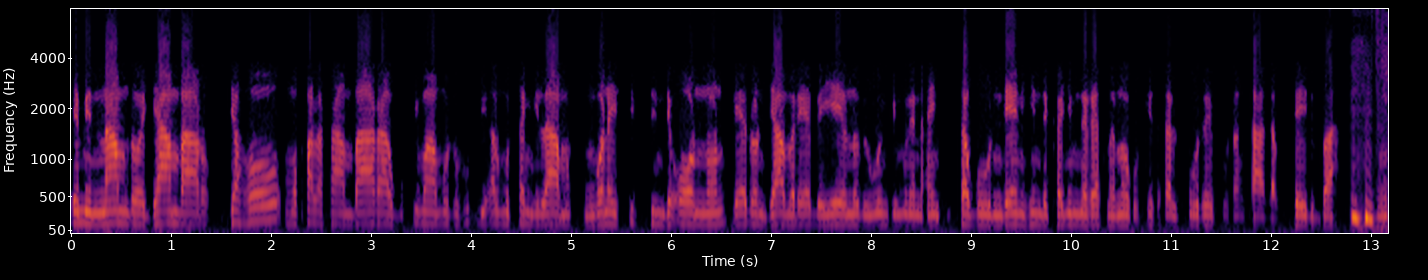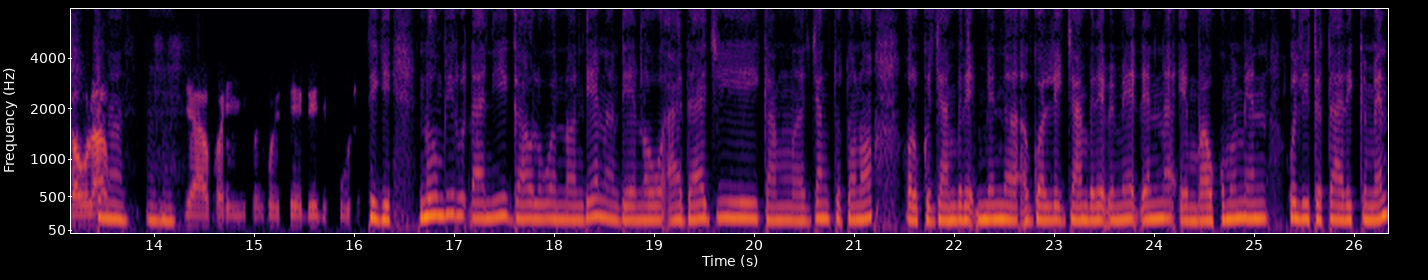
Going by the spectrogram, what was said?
Emin naamndoo jaambaaro. jahoowo mo falataa mbaaraagu kimamudu huɓɓi almudu tangi ngona e siftinde oon noon. Ɓeeɗon jaamareeɓe yeeyanooɓe wonki munen hanki. Sabu ndeen hinde kañumne resnanoo ko kisatal fuuta e fuutankaagal. Seydi ba. Mhm. Ngawlaagu. Mhm. Jeyaa koye koye seedeeji fuuta. Tigi. No mbiruɗaa ni gawlo wonno ndeen ndenowo aadaaji kam jangtotonoo holko jambireɓe men golle jambireɓe meeɗen e mbawko mumen hollita tarik men.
